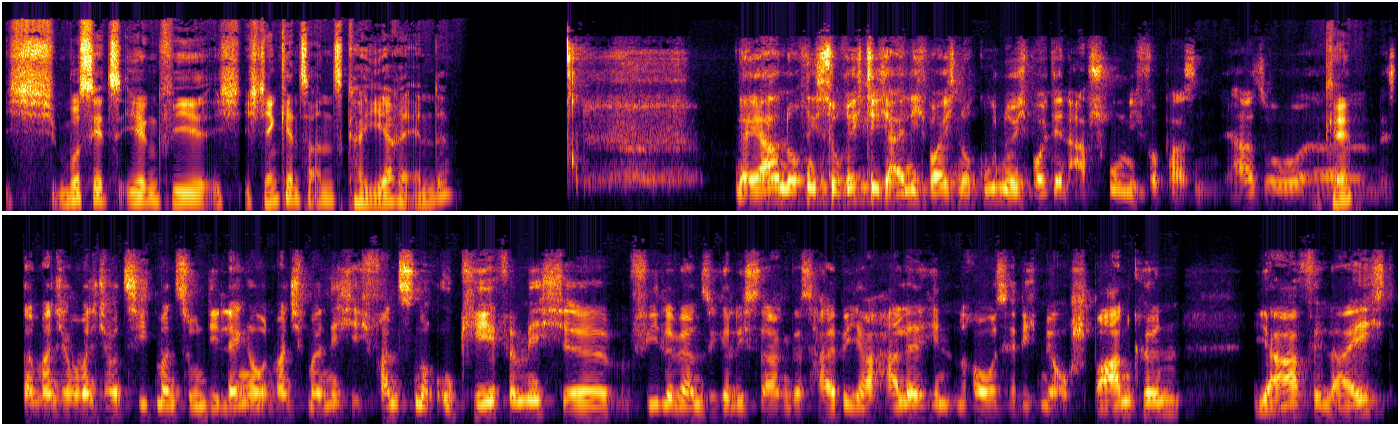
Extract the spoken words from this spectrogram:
ich muss jetzt irgendwie, ich, ich denke jetzt ans Karriereende? Naja, noch nicht so richtig. Eigentlich war ich noch gut, nur ich wollte den Absprung nicht verpassen. Ja, so okay. äh, ist dann manchmal, manchmal zieht man so in die Länge und manchmal nicht. Ich fand es noch okay für mich. Äh, viele werden sicherlich sagen, das halbe Jahr Halle hinten raus hätte ich mir auch sparen können. Ja, vielleicht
